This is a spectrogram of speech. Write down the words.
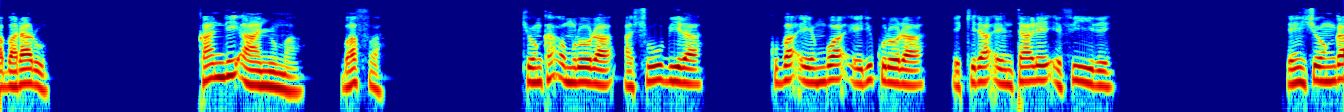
abararu. Kandi anyuma bafa. Kyonka omurora ashubira kuba embwa eri kurora ekira entale efire enshonga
